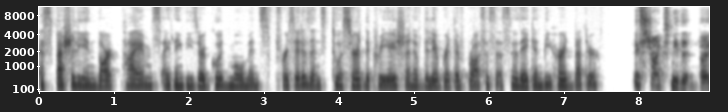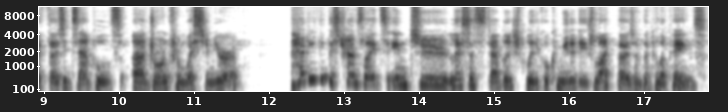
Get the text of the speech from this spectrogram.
especially in dark times, I think these are good moments for citizens to assert the creation of deliberative processes so they can be heard better. It strikes me that both those examples are drawn from Western Europe. How do you think this translates into less established political communities like those of the Philippines?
